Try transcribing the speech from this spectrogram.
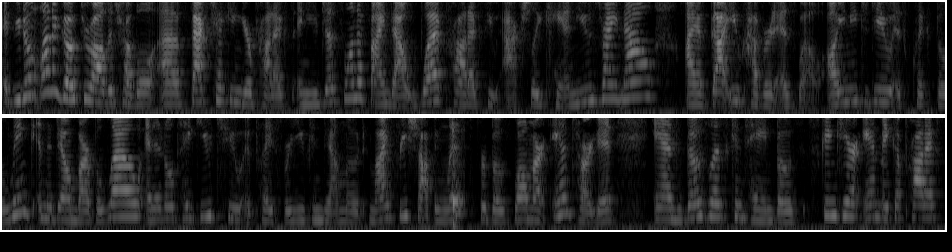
If you don't want to go through all the trouble of fact checking your products and you just want to find out what products you actually can use right now, I have got you covered as well. All you need to do is click the link in the down bar below and it'll take you to a place where you can download my free shopping list for both Walmart and Target. And those lists contain both skincare and makeup products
